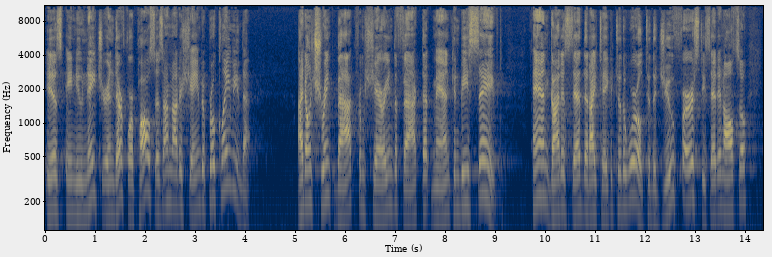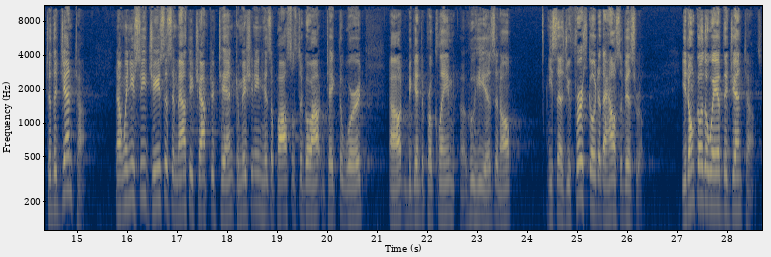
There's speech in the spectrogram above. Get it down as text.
is a new nature, and therefore Paul says, I'm not ashamed of proclaiming that. I don't shrink back from sharing the fact that man can be saved. And God has said that I take it to the world, to the Jew first, he said, and also to the Gentile. Now, when you see Jesus in Matthew chapter 10 commissioning his apostles to go out and take the word out and begin to proclaim uh, who he is and all, he says, You first go to the house of Israel. You don't go the way of the Gentiles.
